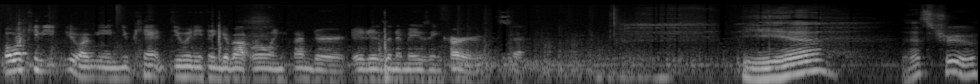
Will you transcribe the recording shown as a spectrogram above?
well, what can you do? I mean, you can't do anything about Rolling Thunder. It is an amazing card. So. Yeah, that's true.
